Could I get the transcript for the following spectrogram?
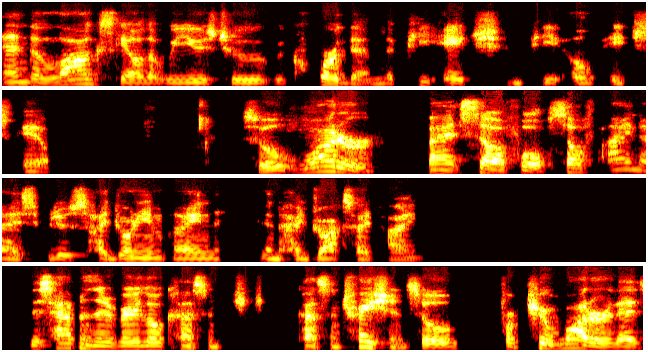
and the log scale that we use to record them, the pH and POH scale. So water by itself will self-ionize to produce hydronium ion and hydroxide ion. This happens at a very low concent concentration. So for pure water, that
